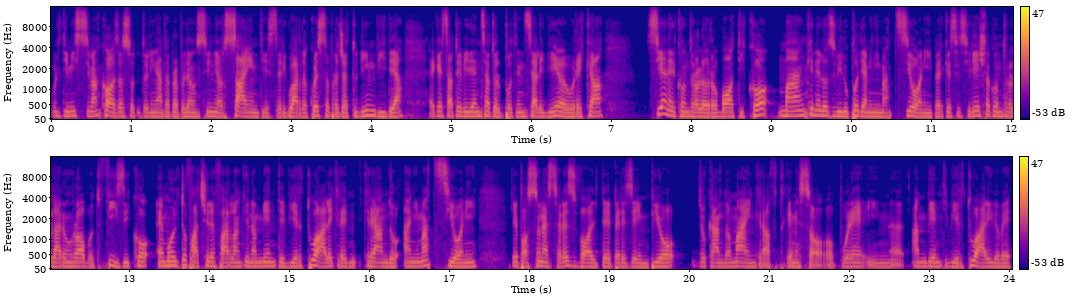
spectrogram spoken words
Ultimissima cosa, sottolineata proprio da un senior scientist riguardo a questo progetto di Nvidia, è che è stato evidenziato il potenziale di Eureka sia nel controllo robotico, ma anche nello sviluppo di animazioni, perché se si riesce a controllare un robot fisico è molto facile farlo anche in un ambiente virtuale, cre- creando animazioni che possono essere svolte, per esempio, giocando a Minecraft, che ne so, oppure in ambienti virtuali dove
